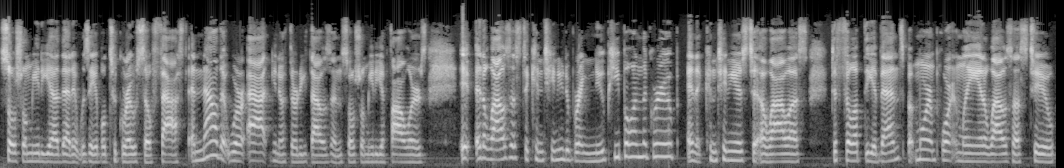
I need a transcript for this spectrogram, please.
social media that it was able to grow so fast. And now that we're at, you know, 30,000 social media followers, it, it allows us to continue to bring new people in the group and it continues to allow us to fill up the events. But more importantly, it allows us to,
